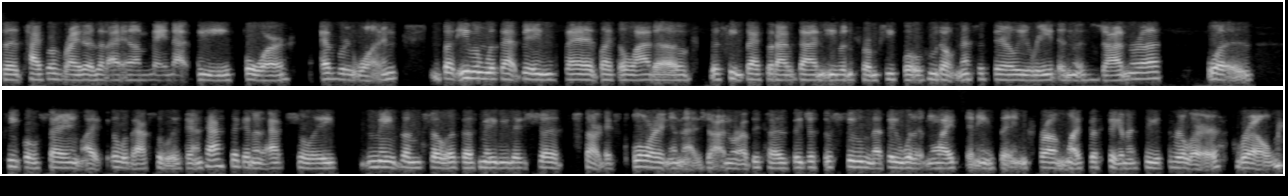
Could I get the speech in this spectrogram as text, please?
the type of writer that I am may not be for everyone. But even with that being said, like a lot of the feedback that I've gotten, even from people who don't necessarily read in this genre, was people saying like it was absolutely fantastic and it actually made them feel as if maybe they should start exploring in that genre because they just assumed that they wouldn't like anything from like the fantasy thriller realm.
